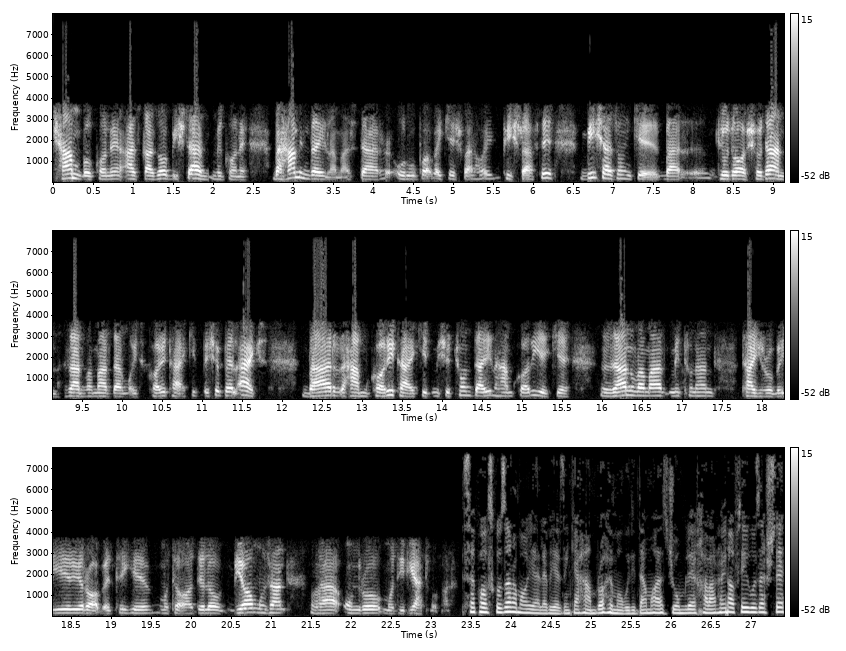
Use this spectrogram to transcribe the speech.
کم بکنه از غذا بیشتر می‌کنه. به همین دلیل هم است در اروپا و کشورهای پیشرفته بیش از اون که بر جدا شدن زن و مرد در محیط کاری تاکید بشه بالعکس بر همکاری تاکید میشه. چون در این همکاریه که زن و مرد می‌تونن تجربه رابطه متعادل رو بیاموزن. و اون رو مدیریت بکنن. سپاسگزارم آقای علوی از اینکه همراه ما بودید. اما از جمله خبرهای هفته گذشته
